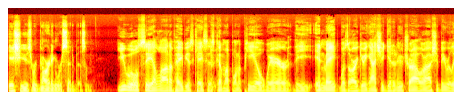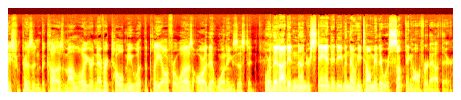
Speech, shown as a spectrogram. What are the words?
issues regarding recidivism you will see a lot of habeas cases come up on appeal where the inmate was arguing I should get a new trial or I should be released from prison because my lawyer never told me what the plea offer was or that one existed. Or that I didn't understand it even though he told me there was something offered out there.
